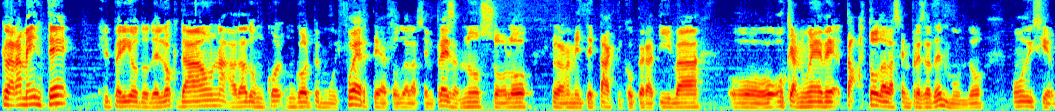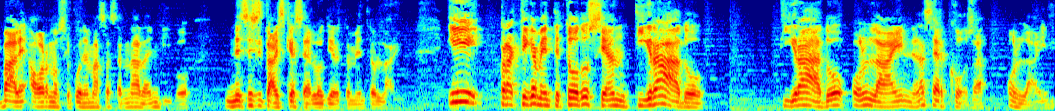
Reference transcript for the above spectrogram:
Claramente, el periodo del lockdown ha dado un, un, golpe muy fuerte a todas las empresas, no solo claramente táctica, operativa o, o K9, a todas las empresas del mundo, como decir, vale, ahora no se puede más hacer nada en vivo, necesitáis que hacerlo directamente online. Y prácticamente todos se han tirado, tirado online en hacer cosas online.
